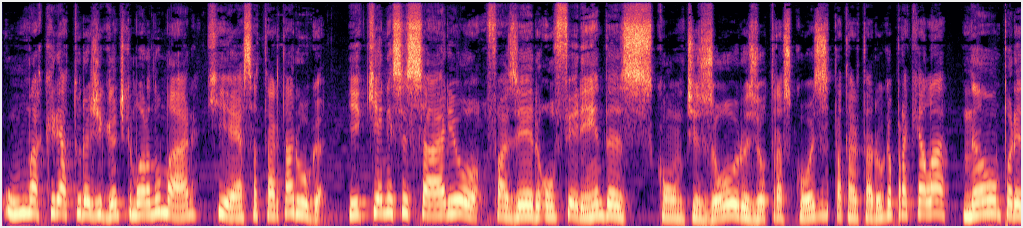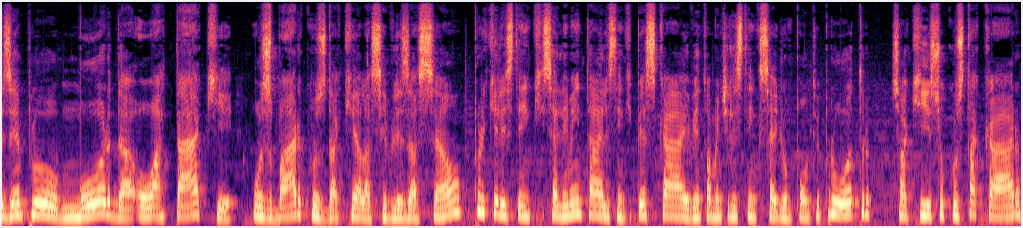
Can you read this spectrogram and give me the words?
uma criatura gigante que mora no mar, que é essa tartaruga e que é necessário fazer oferendas com tesouros e outras coisas para a tartaruga para que ela não, por exemplo, morda ou ataque os barcos daquela civilização, porque eles têm que se alimentar, eles têm que pescar, eventualmente eles têm que sair de um ponto e para o outro, só que isso custa caro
